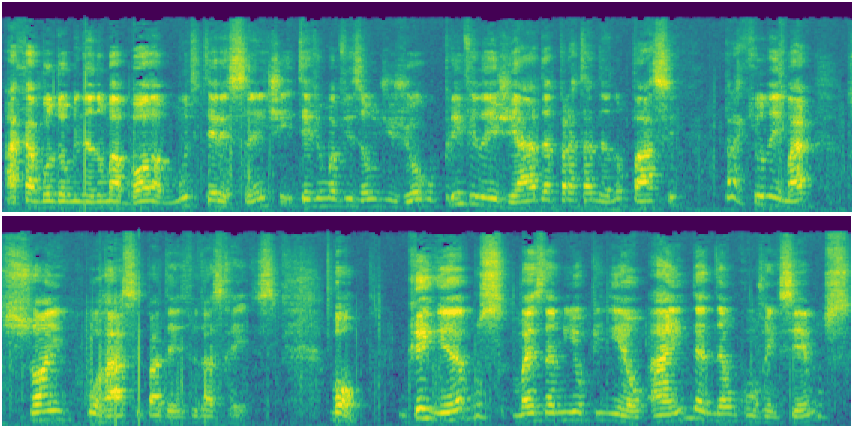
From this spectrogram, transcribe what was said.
acabou dominando uma bola muito interessante e teve uma visão de jogo privilegiada para estar tá dando passe para que o Neymar só empurrasse para dentro das redes. Bom, ganhamos, mas na minha opinião ainda não convencemos.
